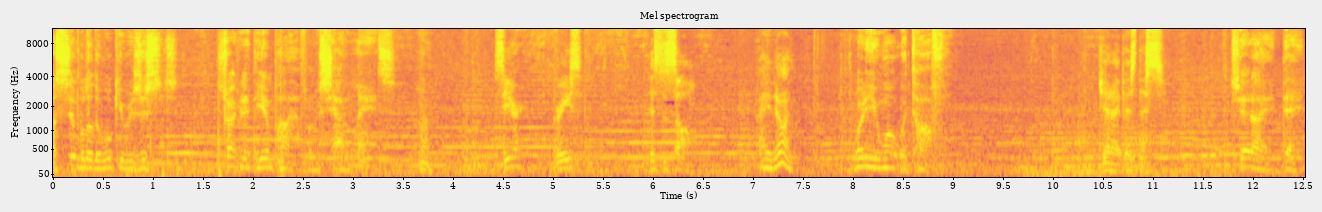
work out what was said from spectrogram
a symbol of the Wookiee resistance, striking at the Empire from the Shadowlands. Huh. Cere? Greez? This is Saw. How you doing? What do you want with Tarfful? Jedi business. Jedi are dead.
